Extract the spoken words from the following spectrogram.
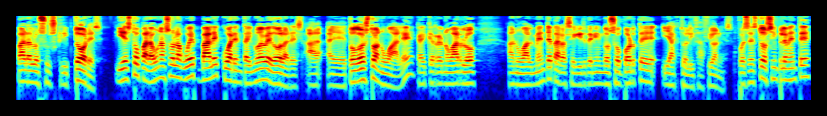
para los suscriptores. Y esto para una sola web vale 49 dólares. Eh, todo esto anual, ¿eh? que hay que renovarlo anualmente para seguir teniendo soporte y actualizaciones. Pues esto simplemente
